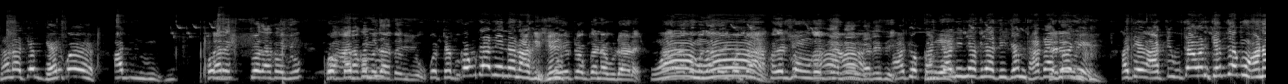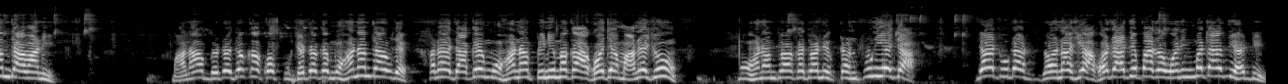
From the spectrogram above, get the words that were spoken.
ના ના કેમ ઘેર કોઈ આ ચો જાતો જો કોઈ આરા કોમે જાતો જો કોઈ ટપકા ઉડાને ના નાખી છે? કોઈ ટપકા ના ઉડાડે છું, વાહ. શું હા, હા. કરી છે આ જો કંટાળી નીકળ્યા છે કેમ ઠાટા જાજે આજે આરતી ઉતાવળ કેમ છે? મોહનમ જવાની. માના બેટો જો કાકો પૂછે તો કે મોહનમ જાવ છે. અને જાકે મોહનમ પીનીમાં કા આખો છે માને શું મોહનમ જો કે તો ટનપુણીએ જા. જા તૂટા જોનાથી આખો જાજે પાછો વનિંગ મટાવતી હતી.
